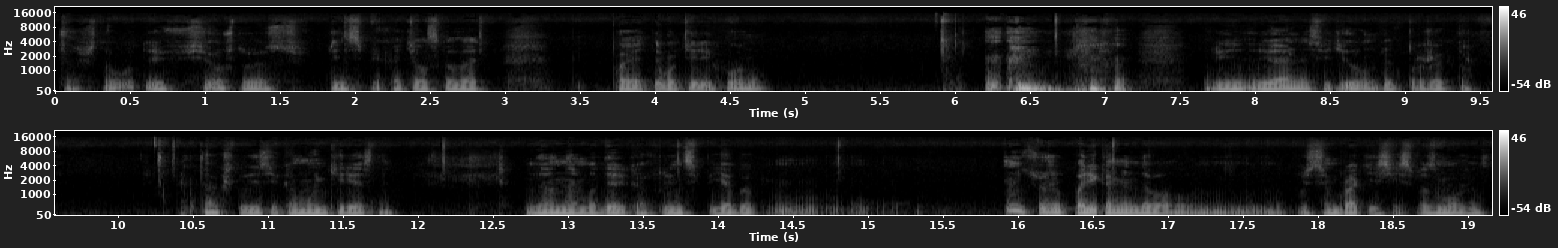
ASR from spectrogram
Так что вот и все, что я, в принципе, хотел сказать по этому телефону. Реально светил он как прожектор. Так что, если кому интересно, данная моделька, в принципе, я бы ну, все же порекомендовал. Допустим, брать, если есть возможность,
